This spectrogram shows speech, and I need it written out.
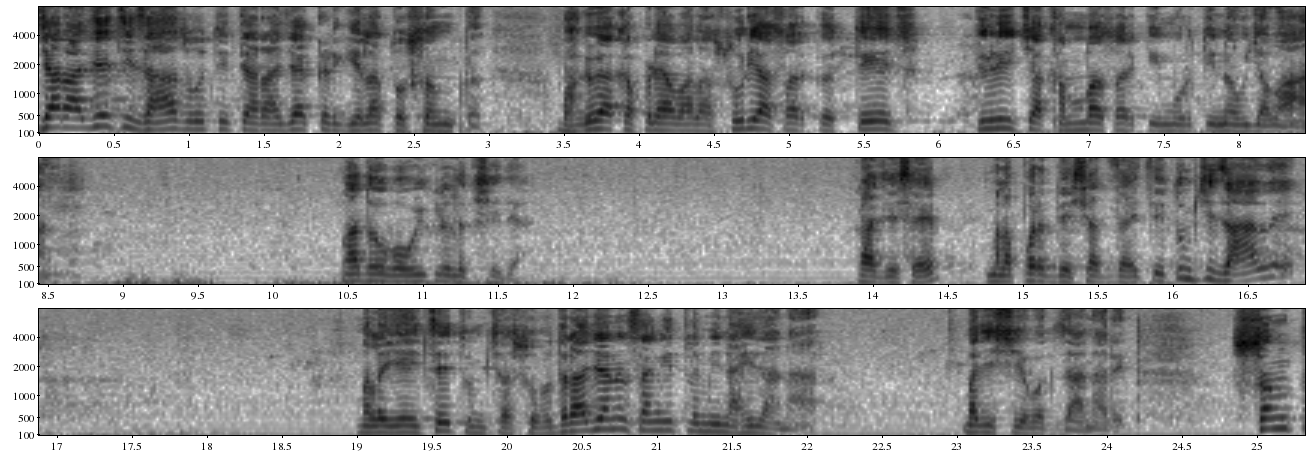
ज्या राजाची जहाज होती त्या राजाकडे गेला तो संत. भगव्या कपड्यावाला सूर्यासारखं तेज किळीच्या खांबासारखी मूर्ती नवजवान. माधव भाऊ इकडे लक्ष द्या. राजेसाहेब मला परदेशात जायचंय. तुमची जहाज आहे. मला यायचंय तुमच्यासोबत. राजानं सांगितलं मी नाही जाणार. माझे सेवक जाणार आहेत. संत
